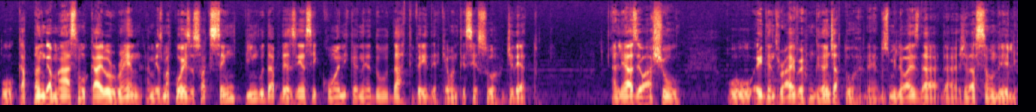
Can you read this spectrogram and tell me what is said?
O capanga máximo, o Kylo Ren, a mesma coisa, só que sem um pingo da presença icônica né, do Darth Vader, que é o antecessor direto. Aliás, eu acho o Aiden Driver um grande ator, né, dos melhores da, da geração dele.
